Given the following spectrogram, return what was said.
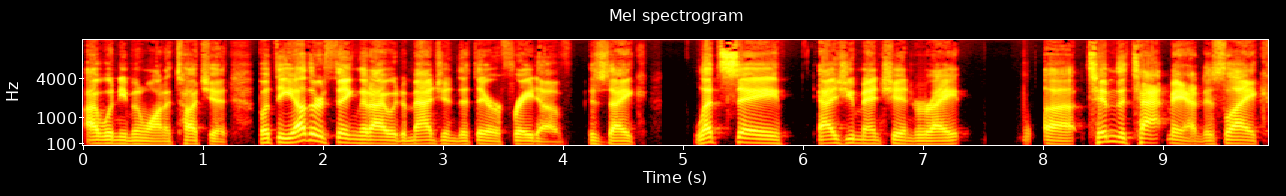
I wouldn't even want to touch it. But the other thing that i would imagine that they're afraid of is like let's say as you mentioned right uh TimTheTatman is like,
